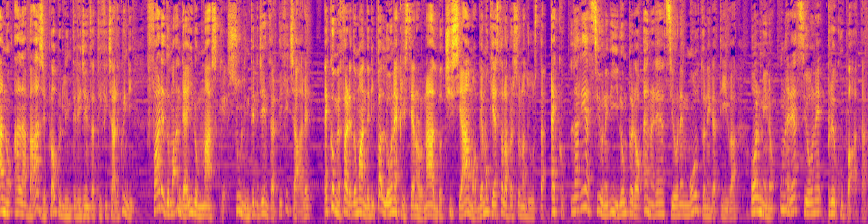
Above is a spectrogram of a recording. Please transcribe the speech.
hanno alla base proprio l'intelligenza artificiale, quindi fare domande a Elon Musk sull'intelligenza artificiale è come fare domande di pallone a Cristiano Ronaldo. Ci siamo, abbiamo chiesto alla persona giusta. Ecco, la reazione di Elon però è una reazione molto negativa, o almeno una reazione preoccupata.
